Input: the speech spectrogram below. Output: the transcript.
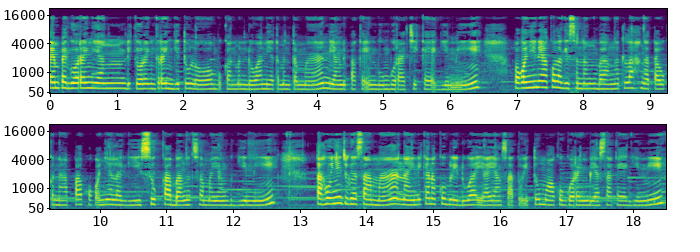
Tempe goreng yang digoreng kering gitu loh bukan mendoan ya teman-teman yang dipakein bumbu racik kayak gini. Pokoknya ini aku lagi seneng banget lah nggak tahu kenapa pokoknya lagi suka banget sama yang begini. Tahunya juga sama nah ini kan aku beli dua ya yang satu itu mau aku goreng biasa kayak gini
